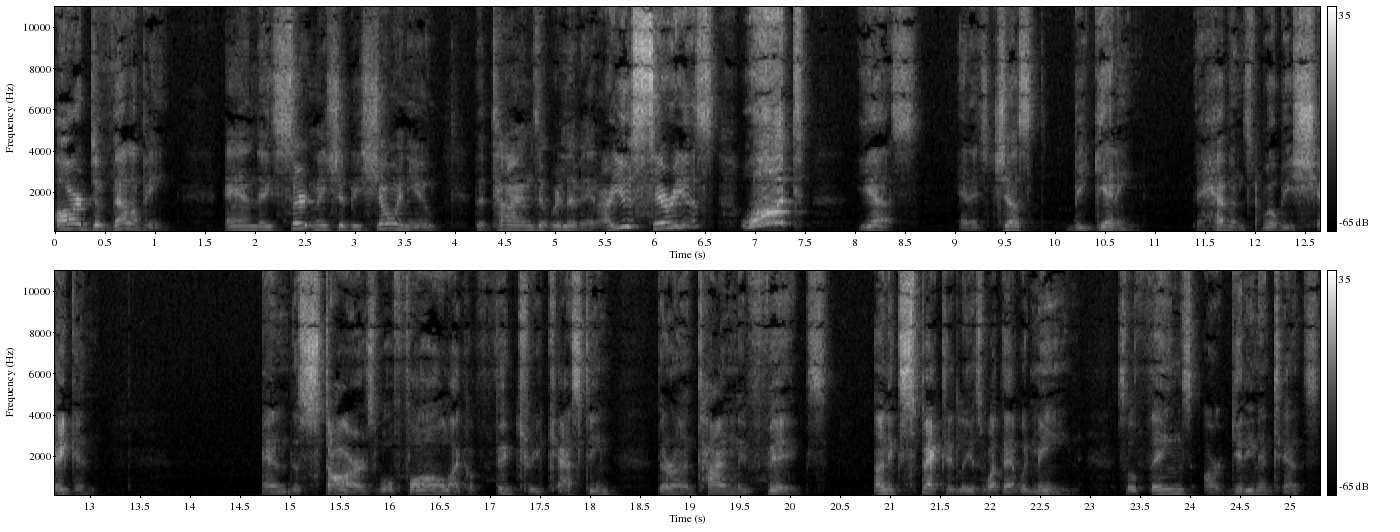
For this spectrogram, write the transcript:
are developing. And they certainly should be showing you the times that we're living in. Are you serious? What? Yes. And it's just beginning. The heavens will be shaken and the stars will fall like a fig tree casting their untimely figs. Unexpectedly is what that would mean. So things are getting intense.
